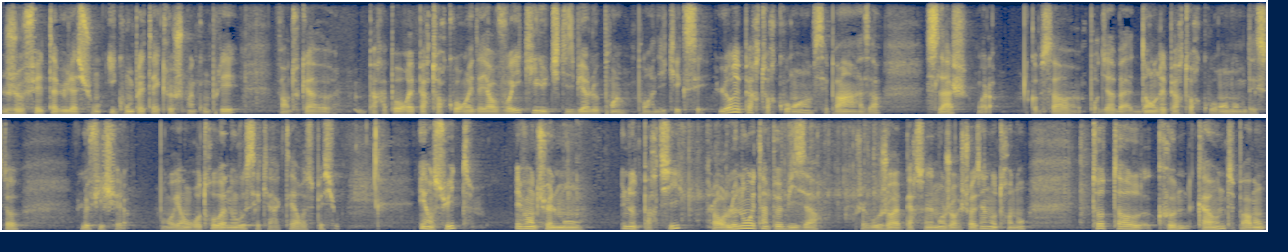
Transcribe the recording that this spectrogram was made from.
je fais tabulation, y complète avec le chemin complet, enfin en tout cas euh, par rapport au répertoire courant, et d'ailleurs, vous voyez qu'il utilise bien le point pour indiquer que c'est le répertoire courant, hein, c'est pas un hasard, slash, voilà, comme ça, pour dire bah, dans le répertoire courant, donc desktop, le fichier là. Vous voyez, on retrouve à nouveau ces caractères spéciaux. Et ensuite, éventuellement, une autre partie. Alors le nom est un peu bizarre, j'avoue, j'aurais personnellement j'aurais choisi un autre nom. Total count, pardon,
